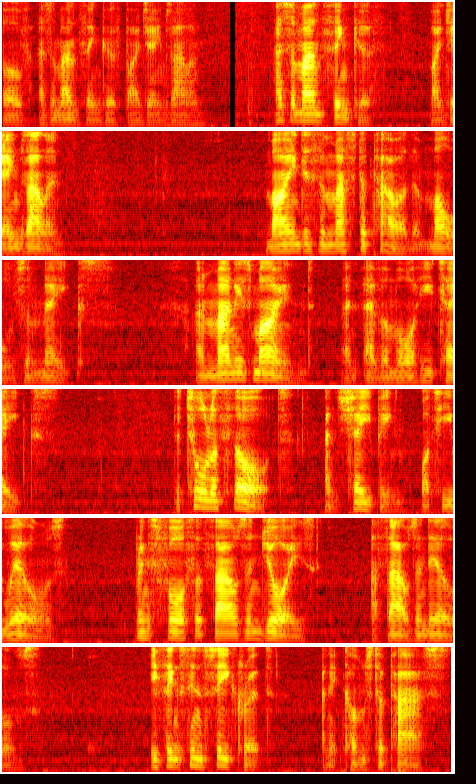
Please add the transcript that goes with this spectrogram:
of As a Man Thinketh by James Allen. As a Man Thinketh by James Allen. Mind is the master power that moulds and makes, and man is mind, and evermore he takes. The tool of thought, and shaping what he wills, brings forth a thousand joys, a thousand ills. He thinks in secret, and it comes to pass.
